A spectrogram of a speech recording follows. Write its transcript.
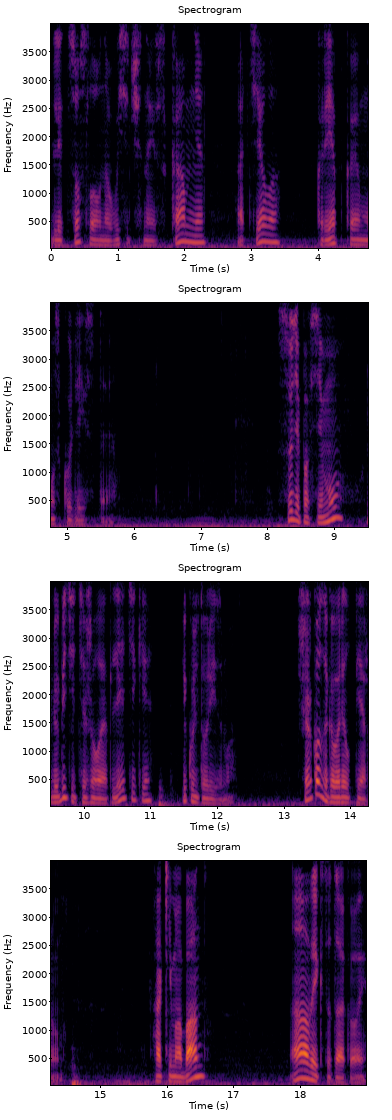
Лицо словно высечено из камня, а тело крепкое, мускулистое. Судя по всему, любитель тяжелой атлетики и культуризма. Ширко заговорил первым. Хаким Абан? А вы кто такой?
